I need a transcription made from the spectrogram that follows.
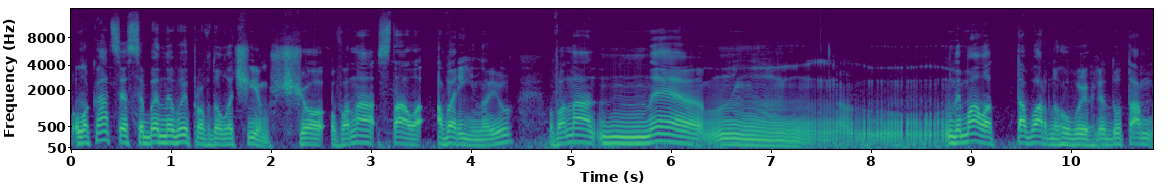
локація себе не виправдала чим, що вона стала аварійною, вона не, не мала товарного вигляду. Там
